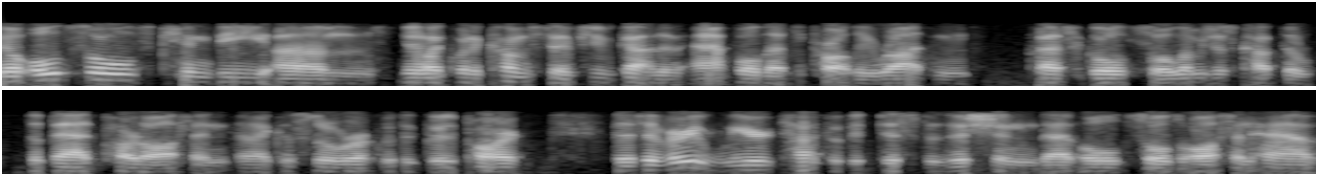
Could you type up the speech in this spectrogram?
You know, old souls can be, um, you know, like when it comes to if you've got an apple that's partly rotten, classic old soul, let me just cut the the bad part off and, and I can still work with the good part. There's a very weird type of a disposition that old souls often have.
